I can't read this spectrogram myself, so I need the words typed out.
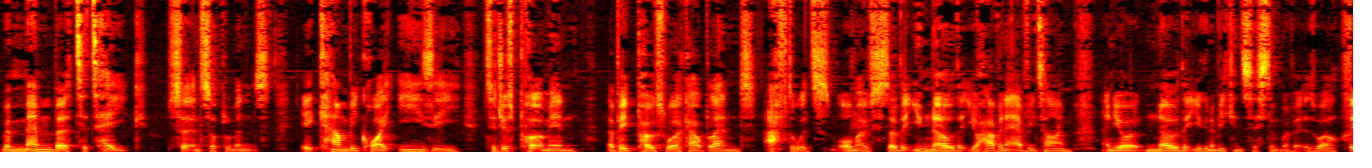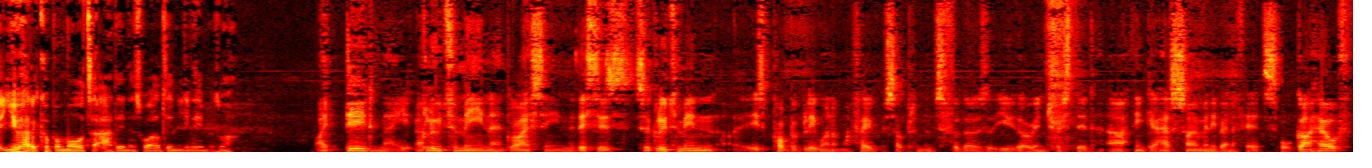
remember to take certain supplements, it can be quite easy to just put them in a big post workout blend afterwards almost so that you know that you're having it every time and you know that you're going to be consistent with it as well. But you had a couple more to add in as well, didn't you, Liam, as well? I did, mate. Glutamine and glycine. This is so. Glutamine is probably one of my favourite supplements for those of you that are interested. Uh, I think it has so many benefits for gut health,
